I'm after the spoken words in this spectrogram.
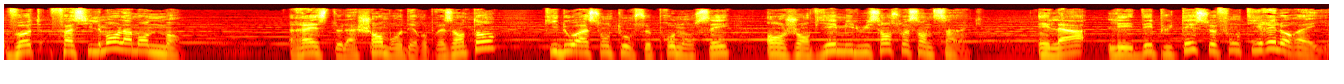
vote facilement l'amendement. Reste la Chambre des représentants, qui doit à son tour se prononcer en janvier 1865. Et là, les députés se font tirer l'oreille.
